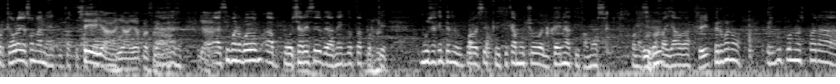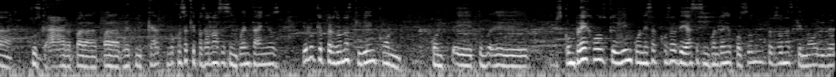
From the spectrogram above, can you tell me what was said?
porque ahora ya son anécdotas. que Sí, ya, pasaron. ya, ya pasaron. Ya, Ya. Así, bueno, voy a aprovechar ese de anécdotas porque mucha gente en el grupo a veces critica mucho el penalti famoso con la Silva Ujú. fallada. Sí. Pero bueno, el grupo no es para juzgar, para, para replicar cosas que pasaron hace 50 años. Yo creo que personas que viven con, con eh, tu- eh, pues, complejos, que viven con esas cosas de hace 50 años, pues son personas que no, digo,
